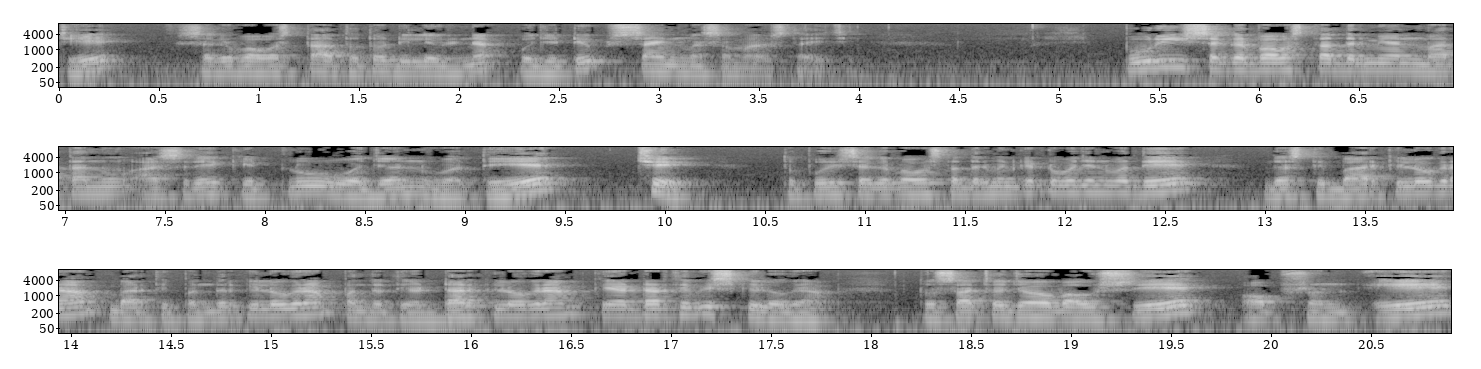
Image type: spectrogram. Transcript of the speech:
જે સગર્ભાવસ્થા અથવા તો ડિલિવરીના પોઝિટિવ સાઇનમાં સમાવેશ થાય છે. પૂરી સગર્ભાવસ્થા દરમિયાન માતાનું આશરે કેટલું વજન વધે છે? તો પૂરી સગર્ભાવસ્થા દરમિયાન કેટલું વજન વધે? દસથી બાર કિલોગ્રામ, બારથી પંદર કિલોગ્રામ, પંદરથી અઢાર કિલોગ્રામ કે અઢારથી વીસ કિલોગ્રામ? તો સાચો જવાબ આવશે ઓપ્શન એ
